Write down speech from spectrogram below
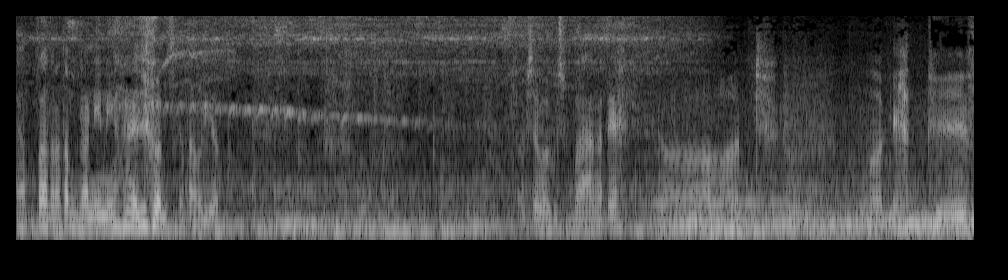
apa ternyata beneran ini Indiana Jones kata lihat harusnya bagus banget ya. God look at this.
